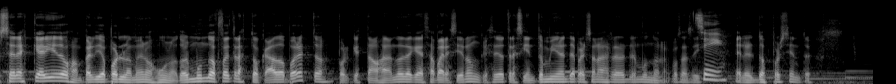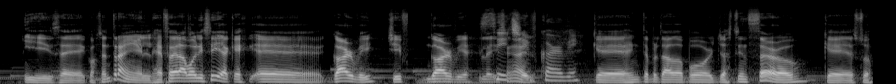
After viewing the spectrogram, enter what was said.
seres queridos, o han perdido por lo menos uno. Todo el mundo fue trastocado por esto, porque estamos hablando de que desaparecieron, qué sé yo, 300 millones de personas alrededor del mundo, una cosa así. Sí. Era el 2%. Y se concentran en el jefe de la policía, que es eh, Garvey, Chief Garvey, es que le Sí, dicen a Chief él Kirby. que es interpretado por Justin Theroux, que su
